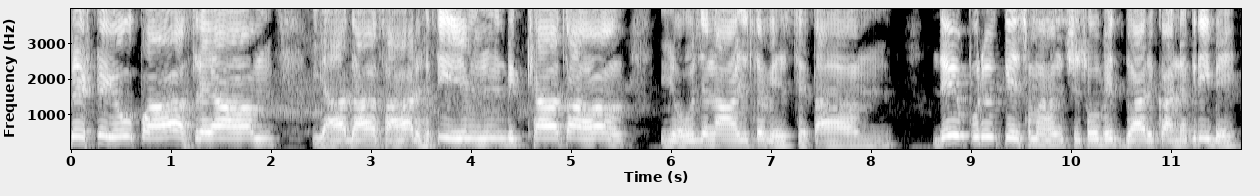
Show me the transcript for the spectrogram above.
विष्णुपाश्रया यादासारहती विख्याता योजनायुत विस्तृता देवपुर के समान सुशोभित द्वारका नगरी में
